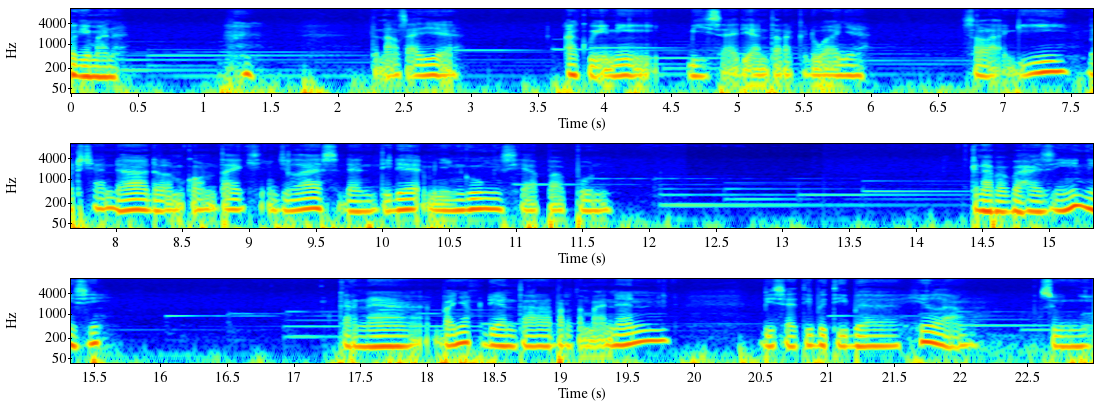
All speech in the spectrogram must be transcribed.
bagaimana? Tenang saja, aku ini bisa di antara keduanya selagi bercanda dalam konteks yang jelas dan tidak menyinggung siapa pun. Kenapa bahas ini sih? Karena banyak di antara pertemanan bisa tiba-tiba hilang, sunyi,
